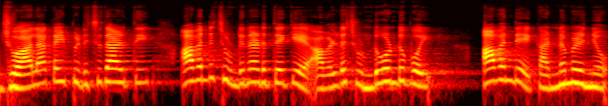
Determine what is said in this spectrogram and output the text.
ജ്വാല കൈ പിടിച്ചു താഴ്ത്തി അവന്റെ ചുണ്ടിനടുത്തേക്ക് അവളുടെ ചുണ്ട് കൊണ്ടുപോയി അവന്റെ കണ്ണുമിഴിഞ്ഞു.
